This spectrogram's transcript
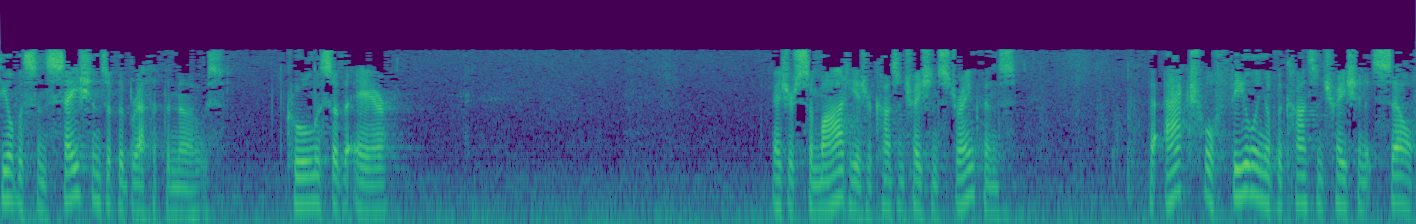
feel the sensations of the breath at the nose, coolness of the air. As your samadhi, as your concentration strengthens, the actual feeling of the concentration itself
